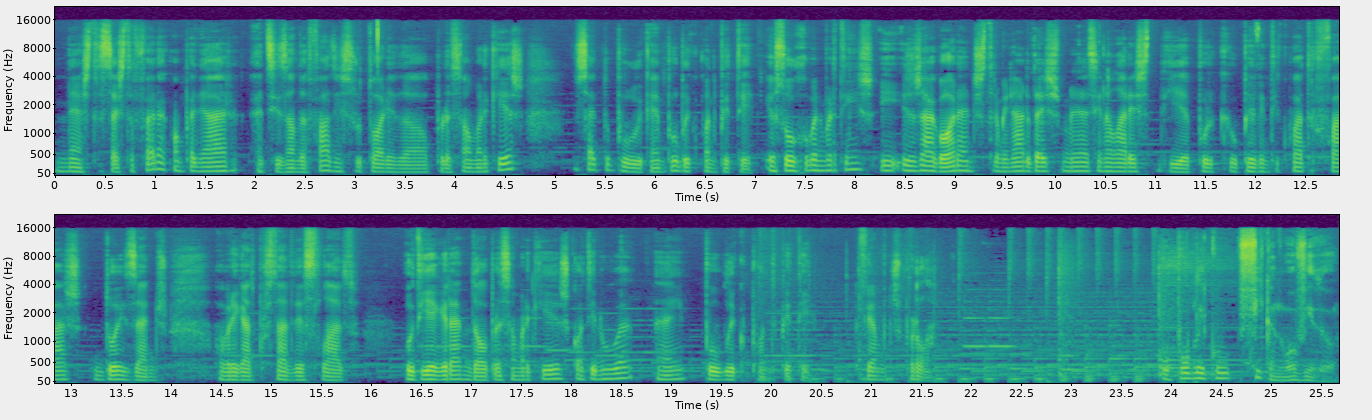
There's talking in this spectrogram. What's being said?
nesta sexta-feira, acompanhar a decisão da fase instrutória da Operação Marquês no site do Público, em público.pt. Eu sou o Ruben Martins e já agora, antes de terminar, deixe-me assinalar este dia, porque o P24 faz dois anos. Obrigado por estar desse lado. O dia grande da Operação Marquês continua em público.pt. Vemo-nos por lá. O público fica no ouvido.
